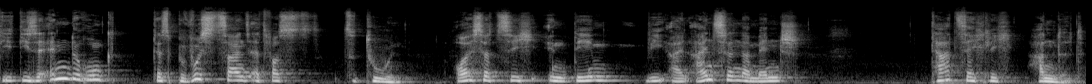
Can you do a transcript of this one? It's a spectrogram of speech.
die, diese Änderung des Bewusstseins, etwas zu tun, äußert sich in dem, wie ein einzelner Mensch tatsächlich handelt.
